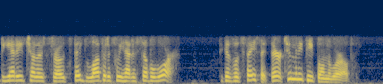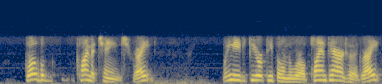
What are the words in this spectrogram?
be at each other's throats. They'd love it if we had a civil war. Because let's face it, there are too many people in the world. Global climate change, right? We need fewer people in the world. Planned Parenthood, right?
